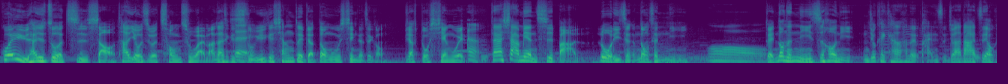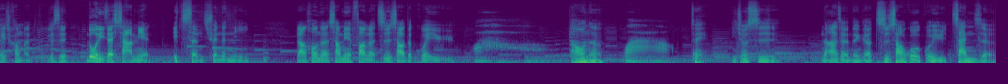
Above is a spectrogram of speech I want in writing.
鲑鱼它是做炙烧，它油脂会冲出来嘛，那这个属于一个相对比较动物性的这种比较多鲜味。嗯，但它下面是把洛梨整个弄成泥。哦，对，弄成泥之后你，你你就可以看到它的盘子，就让大家之后可以去看我们图，就是洛梨在下面一整圈的泥，然后呢上面放了炙烧的鲑鱼，哇，然后呢，哇，对你就是。拿着那个炙烧过鲑鱼，沾着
